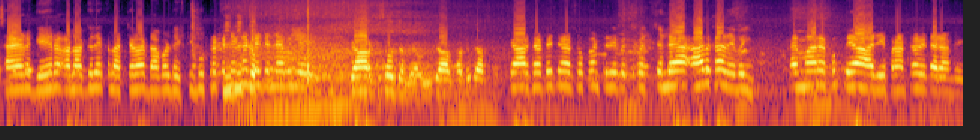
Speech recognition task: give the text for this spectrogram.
ਸਾਈਡ ਗੇਅਰ ਅਲੱਗ ਦੇ ਕਲਚ ਵਾਲਾ ਡਬਲ ਡਿਸਟ੍ਰੀਬਿਊਟਰ ਕਿੰਨੇ ਘੰਟੇ ਚੱਲਿਆ ਬਈ ਇਹ? 400 ਚੱਲਿਆ ਉਹ 4 450 4 450 ਘੰਟੇ ਦੇ ਵਿੱਚ ਵਿੱਚ ਚੱਲਿਆ। ਆ ਦਿਖਾ ਦੇ ਬਈ ਐਮ ਆਰ ਐਫ ਪਿਆ ਜੇ ਫਰੰਟ ਵਾਲੇ ਟਾਇਰਾਂ ਦੇ।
